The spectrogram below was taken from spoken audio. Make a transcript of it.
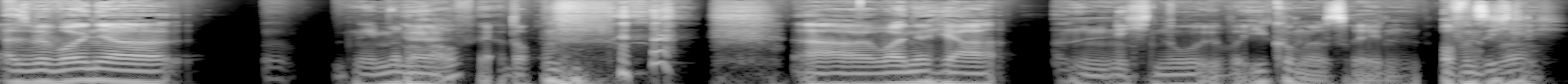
Also wir wollen ja, nehmen wir noch Ja. auf? Ja, doch. äh, wir wollen ja hier nicht nur über E-Commerce reden, offensichtlich.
